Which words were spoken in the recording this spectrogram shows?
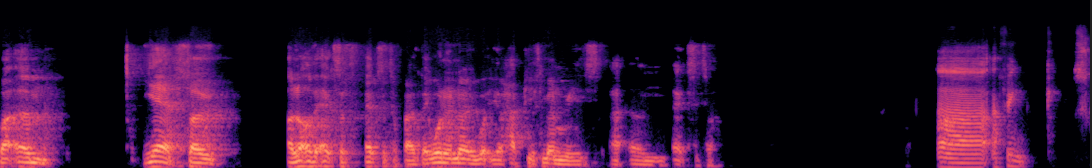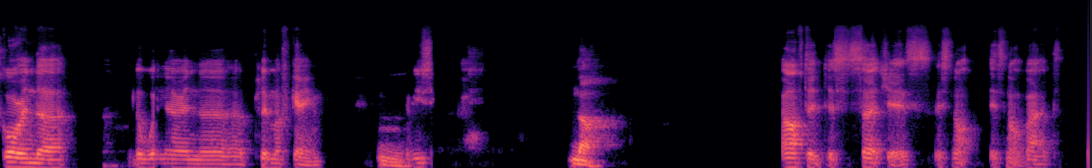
but um, yeah. So a lot of the Exeter, Exeter fans they want to know what your happiest memories at um, Exeter. Uh, I think scoring the the winner in the Plymouth game. Mm. Have you seen? No. After just search it, it's, it's not it's not bad.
